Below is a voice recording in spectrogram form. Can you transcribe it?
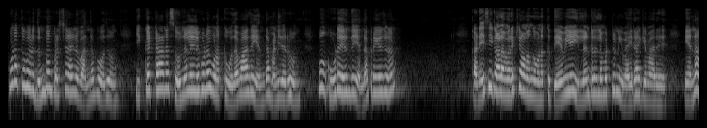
உனக்கு ஒரு துன்பம் பிரச்சனைன்னு வந்தபோதும் இக்கட்டான சூழ்நிலையில் கூட உனக்கு உதவாத எந்த மனிதரும் உன் கூட இருந்து என்ன பிரயோஜனம்? கடைசி காலம் வரைக்கும் அவங்க உனக்கு தேவையே இல்லைன்றதுல மட்டும் நீ வைராக்கியமாரு ஏன்னா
